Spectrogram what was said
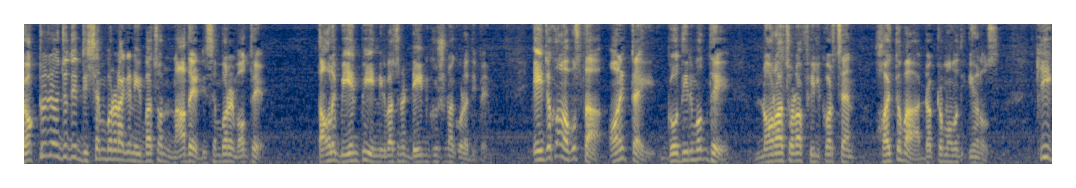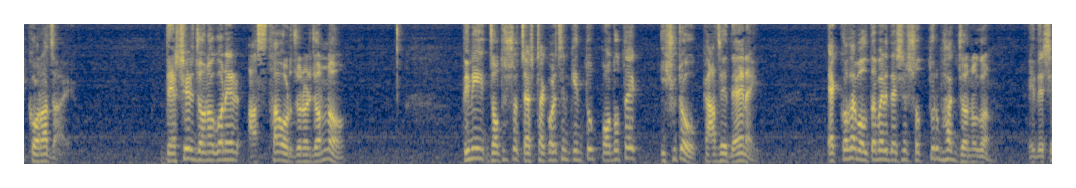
ডক্টর ইউনুস যদি ডিসেম্বরের আগে নির্বাচন না দেয়, ডিসেম্বরের মধ্যে, তাহলে বিএনপি নির্বাচনের ডেট ঘোষণা করে দিবে। এই যখন অবস্থা, অনেকটাই গদির মধ্যে নড়াচড়া ফিল করছেন হয়তোবা ডক্টর মোহাম্মদ ইউনুস। কি করা যায়? দেশের জনগণের আস্থা অর্জনের জন্য তিনি যথেষ্ট চেষ্টা করেছেন, কিন্তু পদত্যাগ ইস্যুটাও কাজে দেয় নাই। এক কথা বলতে পারি, দেশের সত্তর ভাগ জনগণ এই দেশে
